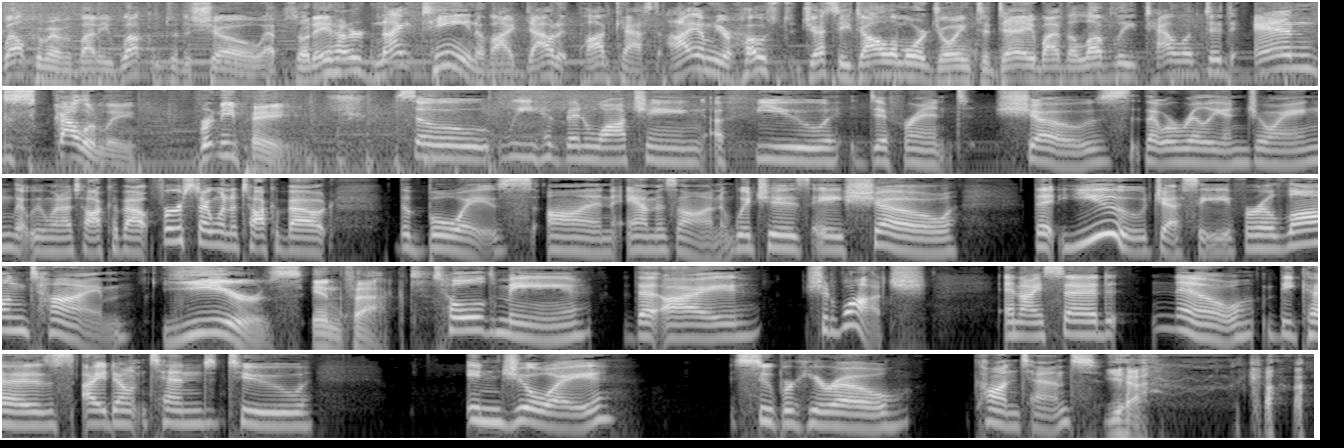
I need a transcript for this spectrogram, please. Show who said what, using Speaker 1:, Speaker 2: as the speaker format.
Speaker 1: Welcome, everybody. Welcome to the show, episode 819 of I Doubt It podcast. I am your host, Jesse Dollemore, joined today by the lovely, talented, and scholarly Brittany Page.
Speaker 2: So, we have been watching a few different shows that we're really enjoying that we want to talk about. First, I want to talk about The Boys on Amazon, which is a show that you, Jesse, for a long time,
Speaker 1: Years, in fact.
Speaker 2: told me that I should watch. And I said no, because I don't tend to enjoy superhero content.
Speaker 1: Yeah. God.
